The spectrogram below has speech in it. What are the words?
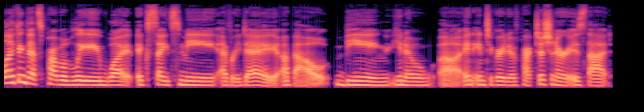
Well, I think that's probably what excites me every day about being, you know, uh, an integrative practitioner is that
